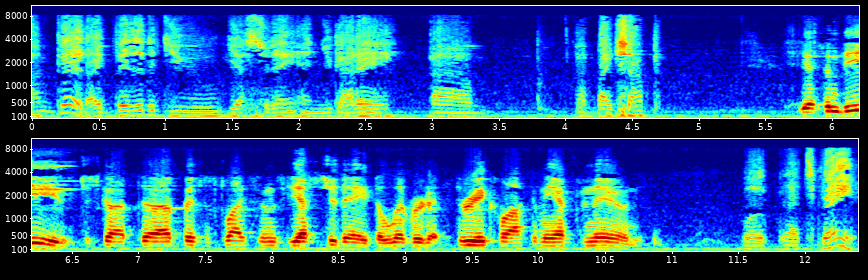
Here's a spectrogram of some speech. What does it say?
I'm good. I visited you yesterday, and you got a um, a bike shop. Yes, indeed. Just got a uh, business license yesterday, delivered at 3 o'clock in the afternoon. Well, that's great.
